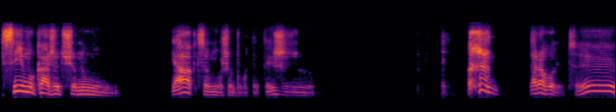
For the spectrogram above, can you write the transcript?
Всі йому кажуть, що ну, як це може бути? Ти ж. Дорогой, це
